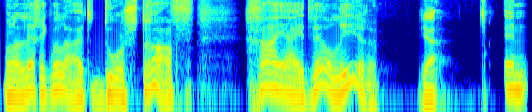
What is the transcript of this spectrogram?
Maar dan leg ik wel uit, door straf ga jij het wel leren. Ja. En,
